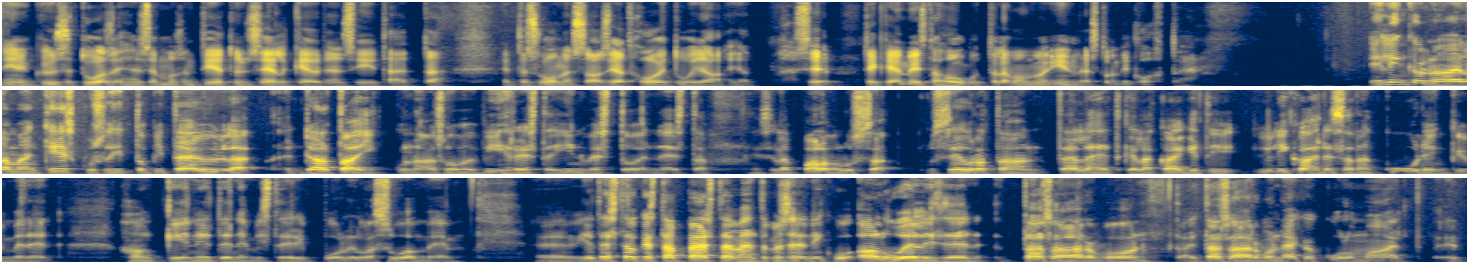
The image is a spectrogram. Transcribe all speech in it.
niin kyllä se tuo siihen semmoisen tietyn selkeyden siitä, että, että Suomessa asiat hoituu ja, ja se tekee meistä houkuttelevamman investointikohteen. Elinkeinoelämän keskusliitto pitää yllä dataikkunaa Suomen vihreistä investoinneista. Ja sillä palvelussa seurataan tällä hetkellä kaiketi yli 260 hankkeen etenemistä eri puolilla Suomeen. Ja tästä oikeastaan päästään vähän tämmöiseen niin kuin alueelliseen tasa-arvoon tai tasa-arvon näkökulmaan. Et, et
